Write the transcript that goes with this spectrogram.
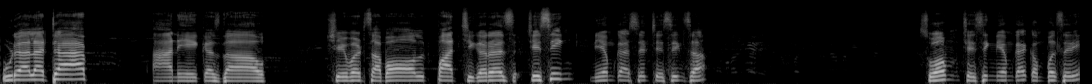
पुढे आला टॅप आणि एकच धाव. शेवटचा बॉल पाचची गरज. चेसिंग नियम काय असेल? चेसिंगचा स्वम चेसिंग नियम काय? कंपल्सरी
